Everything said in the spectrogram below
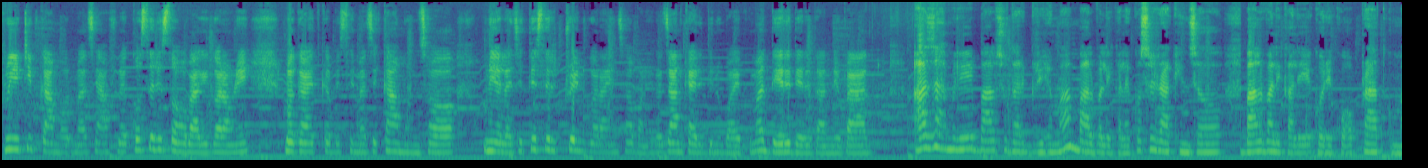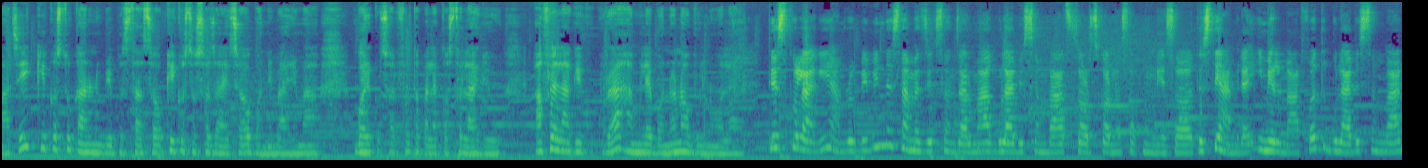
क्रिएटिभ कामहरूमा चाहिँ आफूलाई कसरी सहभागी गराउने लगायतका विषयमा चाहिँ काम हुन्छ। उनीहरूलाई चाहिँ त्यसरी ट्रेन गराइन्छ भनेर जानकारी दिनुभएकोमा धेरै धेरै धन्यवाद। आज हामीले बाल सुधार गृहमा बालबालिकालाई कसरी राखिन्छ बालबालिकाले गरेको अपराधकोमा चाहिँ के कस्तो कानुनी व्यवस्था छ के कस्तो सजाय छ भन्ने बारेमा गरेको छलफल तपाईँलाई कस्तो लाग्यो? आफूलाई लागेको कुरा हामीलाई भन्न नभुल्नुहोला त्यसको लागि हाम्रो विभिन्न सामाजिक सञ्जालमा गुलाबी सम्वाद सर्च गर्न सक्नुहुनेछ। त्यस्तै हामीलाई इमेल मार्फत Gulabi Sambad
